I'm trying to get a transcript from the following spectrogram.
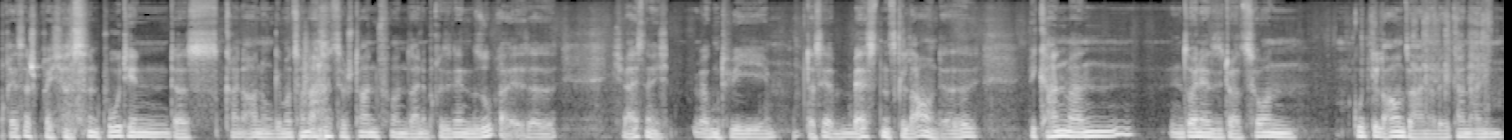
Pressesprechers von Putin, dass, keine Ahnung, emotionaler Zustand von seinem Präsidenten super ist. Also ich weiß nicht, irgendwie, dass er bestens gelaunt. Also wie kann man in so einer Situation gut gelaunt sein oder wie kann einem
